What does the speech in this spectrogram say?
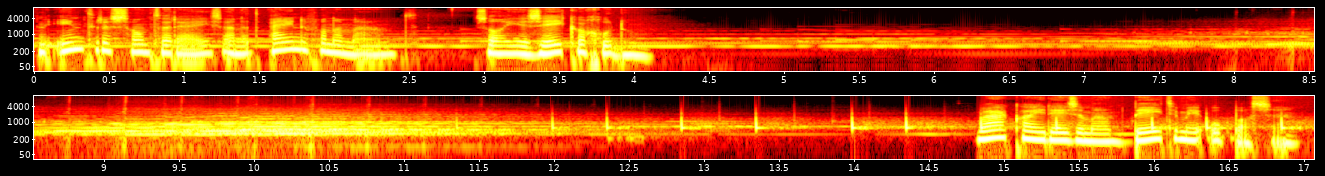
een interessante reis aan het einde van de maand zal je zeker goed doen. Waar kan je deze maand beter mee oppassen?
